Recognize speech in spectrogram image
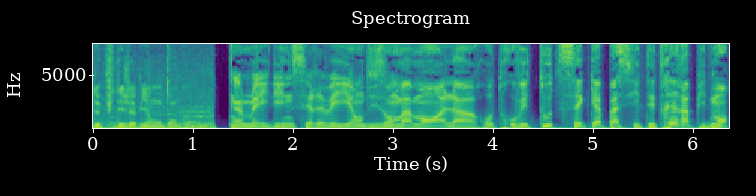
depuis déjà bien longtemps. Quoi. Maïline s'est réveillée en disant maman, elle a retrouvé toutes ses capacités très rapidement.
